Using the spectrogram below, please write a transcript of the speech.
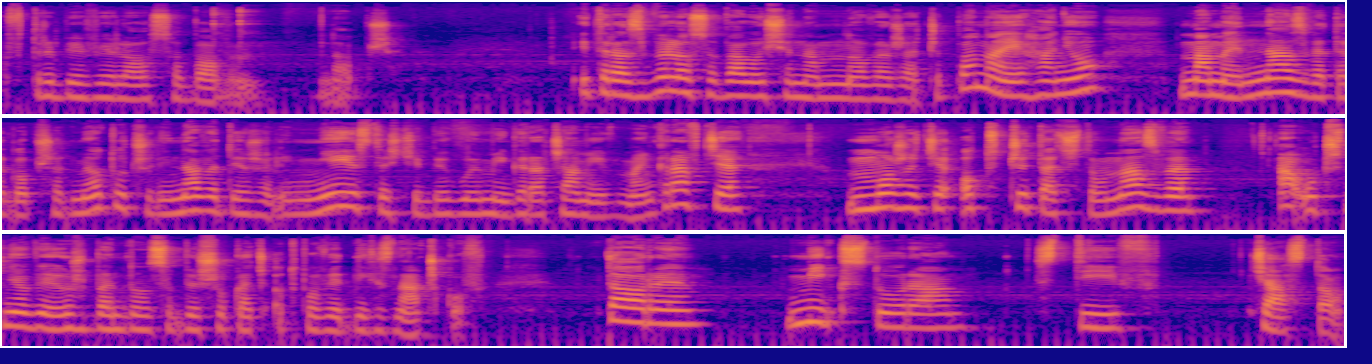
w trybie wieloosobowym. Dobrze. I teraz wylosowały się nam nowe rzeczy. Po najechaniu mamy nazwę tego przedmiotu, czyli nawet jeżeli nie jesteście biegłymi graczami w Minecrafcie, możecie odczytać tą nazwę, a uczniowie już będą sobie szukać odpowiednich znaczków. Tory, mikstura, Steve, ciasto.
